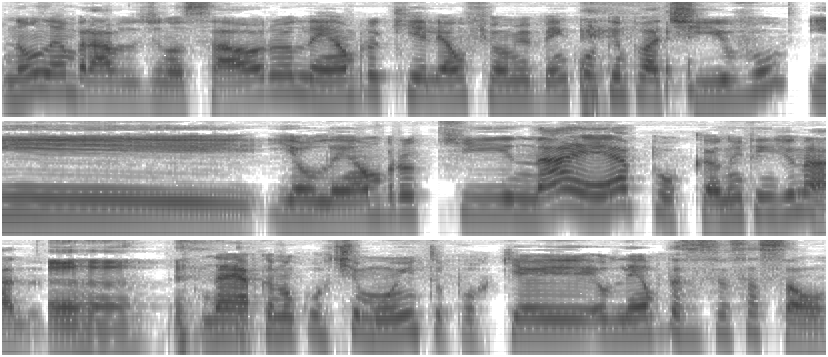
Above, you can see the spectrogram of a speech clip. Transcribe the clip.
Não lembrava do dinossauro, eu lembro que ele é um filme bem contemplativo, e, e eu lembro que na época eu não entendi nada. Uhum. Na época eu não curti muito, porque eu lembro dessa sensação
